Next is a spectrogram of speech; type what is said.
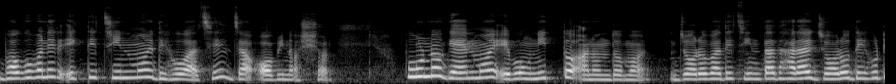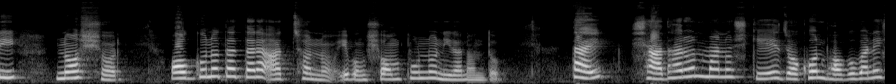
ভগবানের একটি চিন্ময় দেহ আছে যা অবিনশ্বর। পূর্ণ জ্ঞানময় এবং নিত্য আনন্দময়। জড়বাদী চিন্তাধারায় জড় দেহটি নশ্বর, অজ্ঞনতার দ্বারা আচ্ছন্ন এবং সম্পূর্ণ নিরানন্দ। তাই সাধারণ মানুষকে যখন ভগবানের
